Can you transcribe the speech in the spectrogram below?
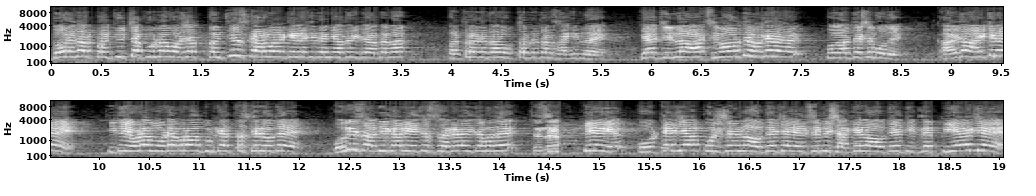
दोन हजार पंचवीसच्या पूर्ण वर्षात पंचवीस कारवाया केल्याची त्यांनी आता इथे आपल्याला पत्र देताना उत्तर देताना सांगितलं आहे या जिल्हा हा सीमावर्ती भाग आहे. मग अध्यक्ष महोदय कायदा आहे की नाही? तिथे एवढ्या मोठ्या प्रमाणात गुटख्यात तस्करी होते. पोलीस अधिकारी याच्या सगळ्या याच्यामध्ये कोटे ज्या पोलीस स्टेशनला होते ज्या एलसीबी शाखेला होते तिथले पीआय जे आहे,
